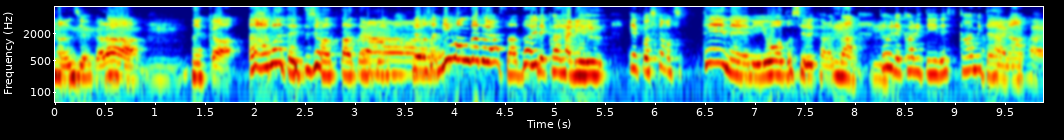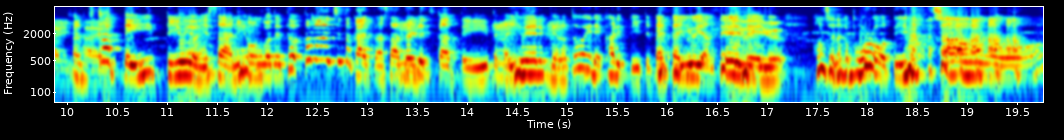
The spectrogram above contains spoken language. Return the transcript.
感じやから、うんうんうんなんか、あ、また言ってしまったってって。でもさ、日本語ではさ、トイレ借りていい借結構しかも丁寧に言おうとしてるからさ、うんうんトイレ借りていいですか？みたいな、はいはいはい使っていいっていうよりさ、うん日本語でと友達とかやったらさ、うんトイレ使っていいとか言えるけど、うんトイレ借りていいって大体言うやん、丁寧に言う言う。ほんじゃなんかボローって言っちゃうの。も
